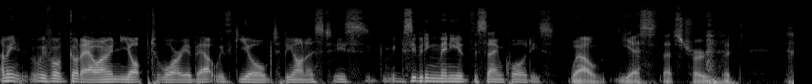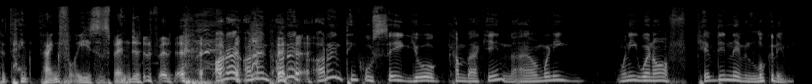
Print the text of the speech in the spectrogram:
I mean, we've got our own Jop to worry about with Georg. To be honest, he's exhibiting many of the same qualities. well, yes, that's true, but thank, thankfully he's suspended. But I don't I don't I don't I don't think we'll see York come back in. Um, when he when he went off, Kev didn't even look at him.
